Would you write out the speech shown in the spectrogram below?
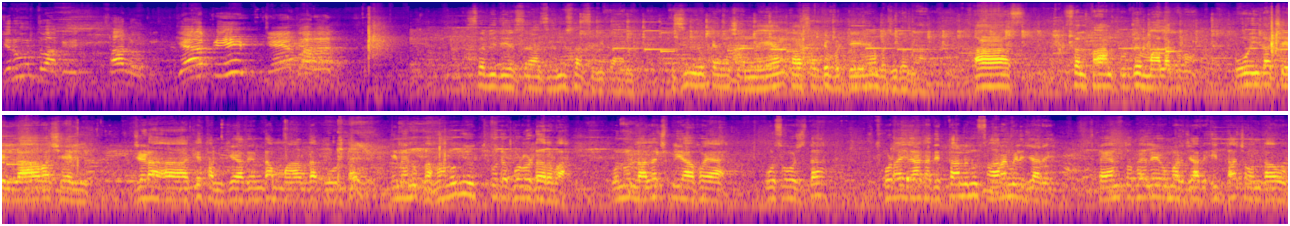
ਜ਼ਰੂਰ ਦਵਾ ਕੇ ਸਾਹ ਲਊਗੀ। ਜੈ ਭੀਮ ਜੈ ਭਾਰਤ। ਸਭੀ ਦੇਸ਼ ਰਾਜਿਆਂ ਨੂੰ ਸਤਿ ਸ੍ਰੀ ਅਕਾਲ ਅਸੀਂ ਇਹ ਕਹਿਣਾ ਚਾਹੁੰਦੇ ਹਾਂ ਆ ਸਾਡੇ ਵੱਡੇ ਆ ਬਜ਼ੁਰਗ ਆ ਆ ਸੁਲਤਾਨਪੁਰ ਦੇ ਮਾਲਕ ਨੂੰ ਉਹ ਇਹਦਾ ਚੇਲਾ ਵਾ ਸ਼ੈਲੀ ਜਿਹੜਾ ਆ ਕੇ ਧਮਕੀਆਂ ਦਿੰਦਾ ਮਾਰਦਾ ਕੋਲਦਾ ਇਹਨਾਂ ਨੂੰ ਕਹਾਂ ਨੂੰ ਵੀ ਉਹਦੇ ਕੋਲੋਂ ਡਰ ਵਾ ਉਹਨੂੰ ਲਾਲਚ ਪਿਆ ਹੋਇਆ ਉਹ ਸੋਚਦਾ ਥੋੜਾ ਇਲਾਕਾ ਦਿੱਤਾ ਮੈਨੂੰ ਸਾਰਾ ਮਿਲ ਜਾਵੇ ਟਾਈਮ ਤੋਂ ਪਹਿਲੇ ਉਹ ਮਰ ਜਾਵੇ ਇੱਦਾਂ ਚਾਹੁੰਦਾ ਉਹ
